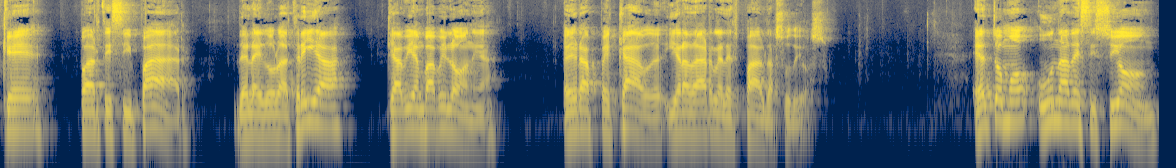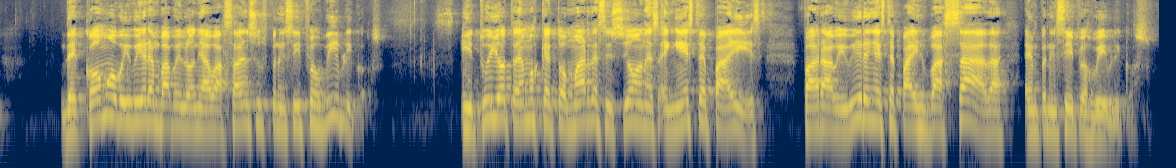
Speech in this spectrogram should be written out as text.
que participar de la idolatría que había en Babilonia era pecado y era darle la espalda a su Dios. Él tomó una decisión de cómo vivir en Babilonia basada en sus principios bíblicos. Y tú y yo tenemos que tomar decisiones en este país para vivir en este país basada en principios bíblicos.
